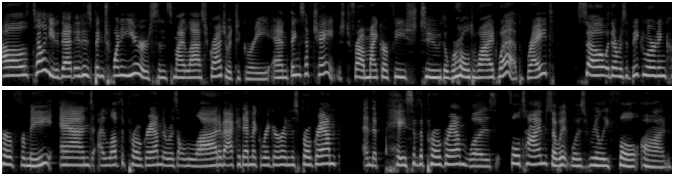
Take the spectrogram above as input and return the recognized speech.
I'll tell you that it has been 20 years since my last graduate degree, and things have changed from microfiche to the World Wide Web, right? So there was a big learning curve for me, and I love the program. There was a lot of academic rigor in this program, and the pace of the program was full time, so it was really full on.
